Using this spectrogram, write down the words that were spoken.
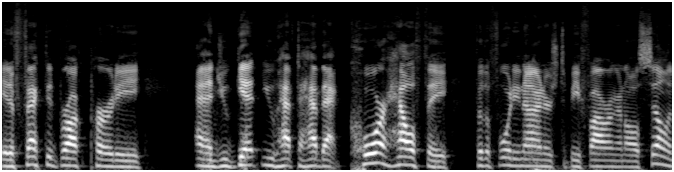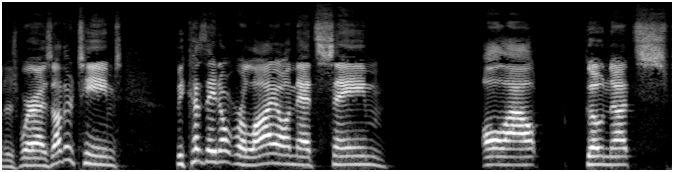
It affected Brock Purdy and you get you have to have that core healthy for the 49ers to be firing on all cylinders. Whereas other teams because they don't rely on that same all out go nuts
